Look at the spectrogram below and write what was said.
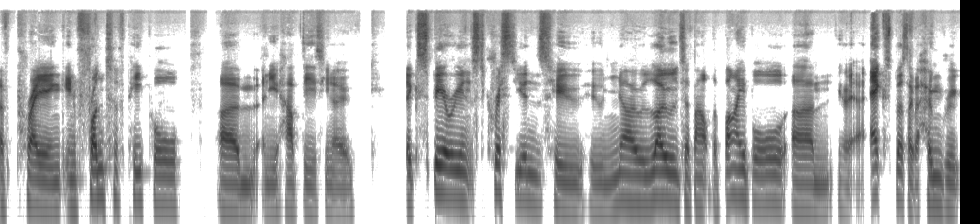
of praying in front of people. Um, and you have these, you know, experienced Christians who who know loads about the Bible, um, you know, experts like the home group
